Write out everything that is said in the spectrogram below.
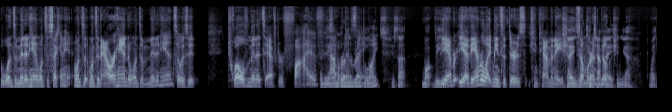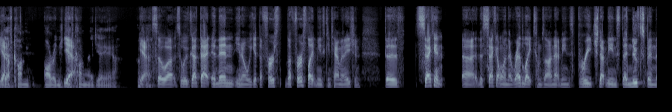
one's a minute hand one's a second hand one's one's an hour hand and one's a minute hand so is it 12 minutes after 5 And the that amber and the red saying? light is that what the, the amber yeah the amber light means that there's contamination somewhere in the building contamination? Yeah, like Yeah. DefCon orange, Yeah. DefCon red. Yeah, yeah, yeah. Yeah. So uh, so we've got that, and then you know we get the first the first light means contamination. The second uh, the second one, the red light comes on. That means breach. That means the nuke's been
